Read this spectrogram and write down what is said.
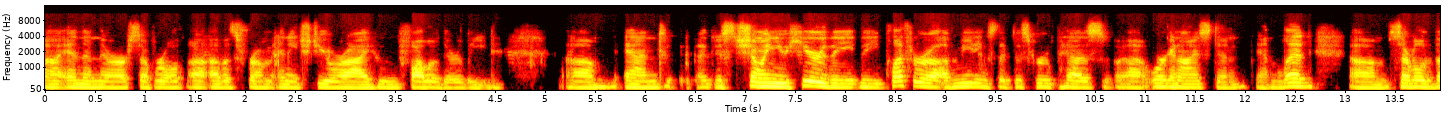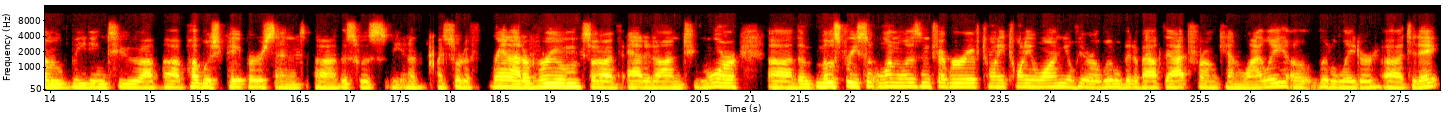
Uh, and then there are several uh, of us from NHGRI who follow their lead. Um, and uh, just showing you here the, the plethora of meetings that this group has uh, organized and, and led, um, several of them leading to uh, uh, published papers. And uh, this was, you know, I sort of ran out of room, so I've added on two more. Uh, the most recent one was in February of 2021. You'll hear a little bit about that from Ken Wiley a little later today.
